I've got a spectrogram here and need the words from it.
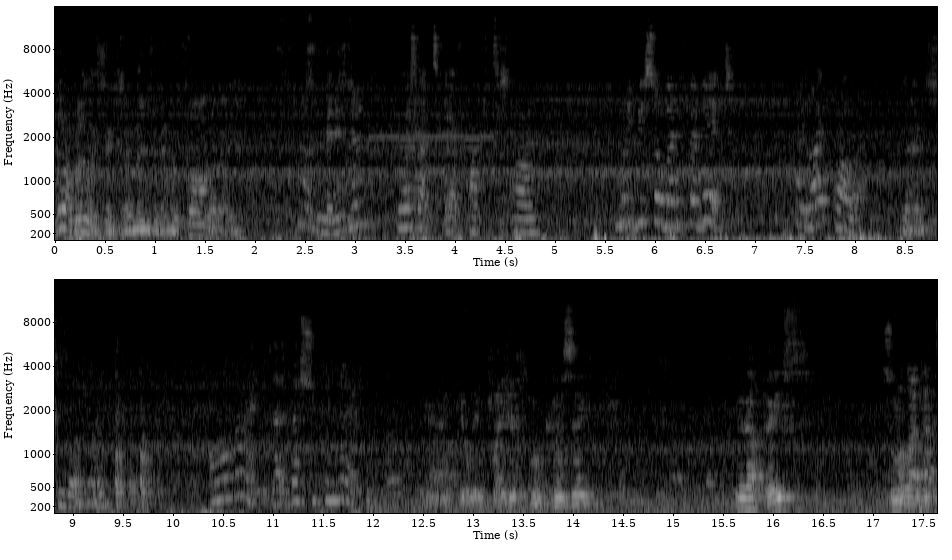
You're not really thinking of moving in with father, are you? Not at the minute, no. Where's that to get property from? Would it be so bad if I did? I like Paula. Yeah, she's alright. All right, is that the best you can do? Yeah, guilty pleasure, what can I say? Look at that piece. Something like that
